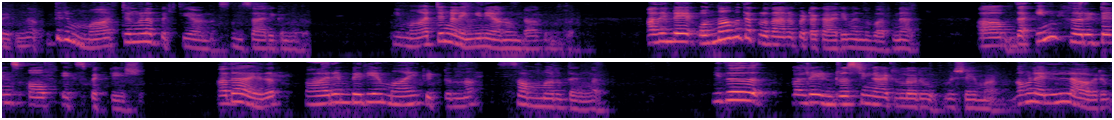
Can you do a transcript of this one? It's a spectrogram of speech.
വരുന്ന ഒത്തിരി മാറ്റങ്ങളെ പറ്റിയാണ് സംസാരിക്കുന്നത്. ഈ മാറ്റങ്ങൾ എങ്ങനെയാണ് ഉണ്ടാകുന്നത്? അതിന്റെ ഒന്നാമത്തെ പ്രധാനപ്പെട്ട കാര്യം എന്ന് പറഞ്ഞാൽ ദ ഇൻഹെറിറ്റൻസ് ഓഫ് എക്സ്പെക്റ്റേഷൻ അതായത് പാരമ്പര്യമായി കിട്ടുന്ന സമ്മർദ്ദങ്ങൾ. ഇത് വളരെ ഇൻട്രസ്റ്റിംഗ് ആയിട്ടുള്ള ഒരു വിഷയമാണ്. നമ്മളെല്ലാവരും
